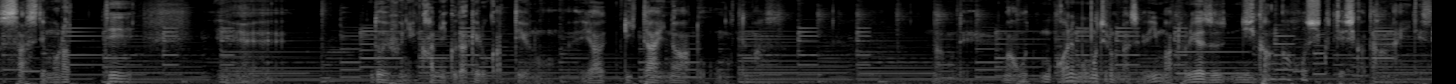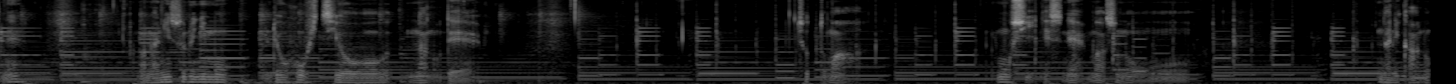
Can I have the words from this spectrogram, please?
させてもらって、えー、どういうふうに噛み砕けるかっていうのをやりたいなと思ってます。なので、まあ、お金ももちろんなんですけど、今とりあえず時間が欲しくて仕方がないですね。まあ、何するにも両方必要なのでちょっとまあもしですねまあその何かあの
